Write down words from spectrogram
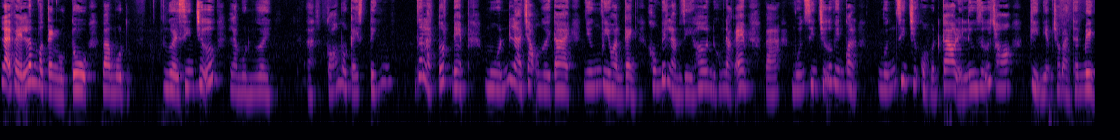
lại phải lâm vào cảnh ngục tù và một người xin chữ là một người à, có một cái tính rất là tốt đẹp muốn là trọng người tài nhưng vì hoàn cảnh không biết làm gì hơn đúng không nào em? Và muốn xin chữ viên quản muốn xin chữ của Huấn Cao để lưu giữ cho kỷ niệm cho bản thân mình.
